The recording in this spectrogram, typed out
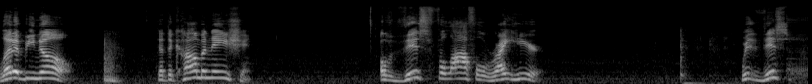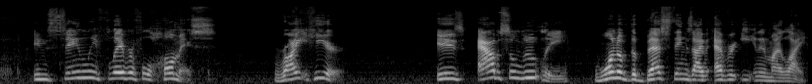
let it be known that the combination of this falafel right here with this insanely flavorful hummus right here is absolutely one of the best things I've ever eaten in my life.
